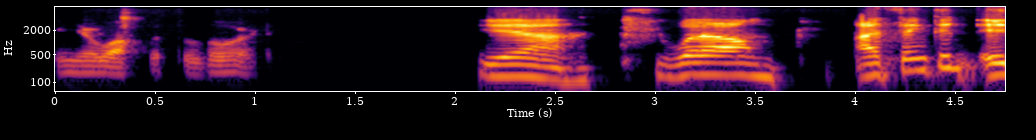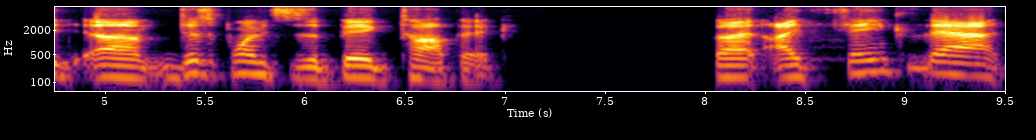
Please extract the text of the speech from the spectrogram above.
in your walk with the Lord? yeah well i think that it um, disappointments is a big topic but i think that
